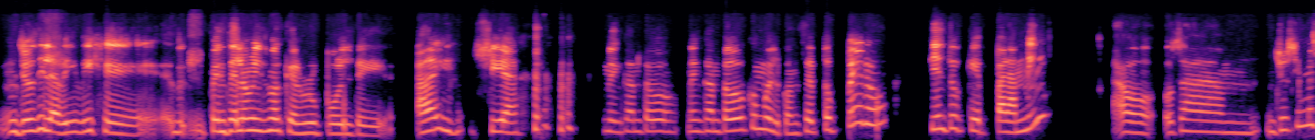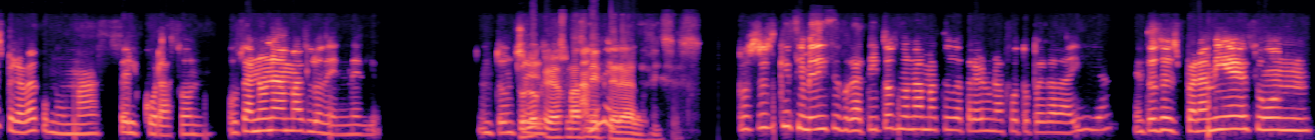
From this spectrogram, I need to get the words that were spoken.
yo sí la vi, dije, pensé lo mismo que RuPaul de, ay, Shia, me encantó, me encantó como el concepto, pero siento que para mí, o, o sea, mm, yo sí me esperaba como más el corazón, o sea, no nada más lo de en medio, Tú lo entonces, creas más me literal, dices. Pues es que si me dices gatitos, no nada más te voy a traer una foto pegada ahí ya. Entonces, para mí es un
